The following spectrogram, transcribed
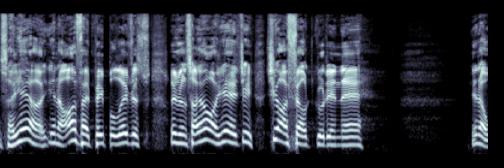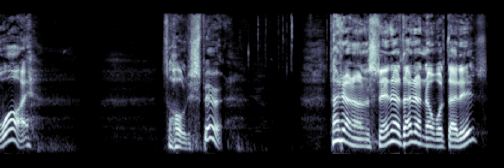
So yeah, you know, I've had people leave just leave and say, "Oh yeah, gee, gee, I felt good in there." You know why? It's the Holy Spirit. They don't understand that. They don't know what that is.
